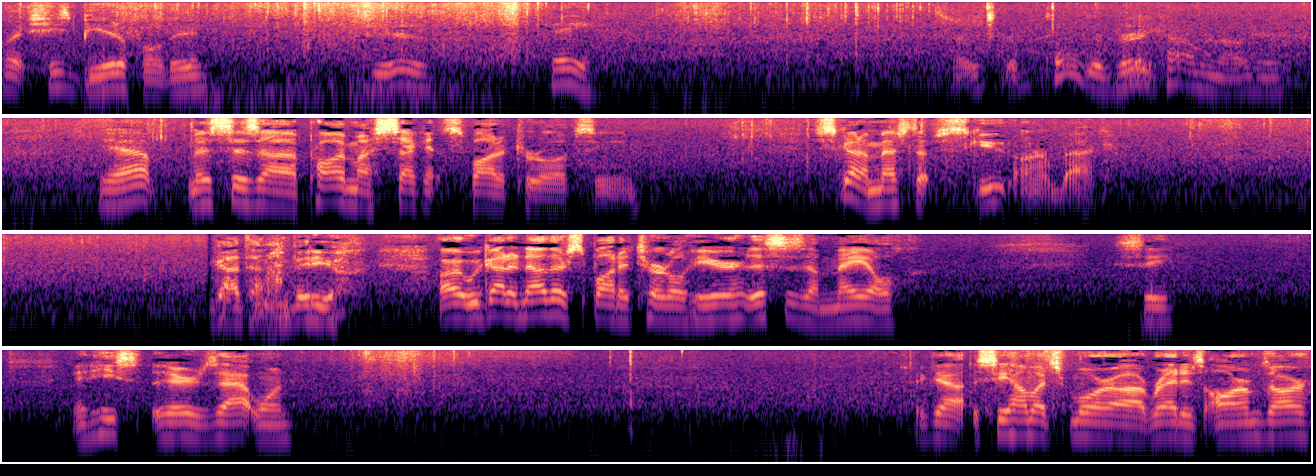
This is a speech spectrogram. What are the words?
Look, she's beautiful, dude. She is. Hey. I told you, very common out here. Yep. This is uh, probably my second spotted turtle I've seen. She's got a messed up scute on her back. Got that on video. All right, we got another spotted turtle here. This is a male. See? And he's there's that one. Check out. See how much more uh, red his arms are,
